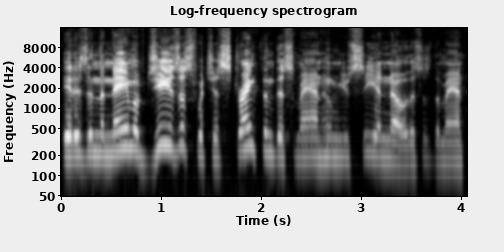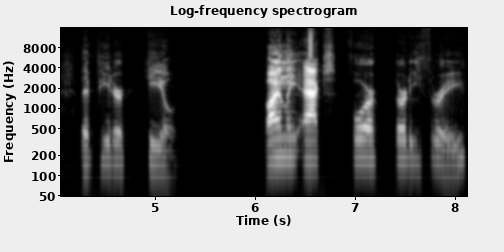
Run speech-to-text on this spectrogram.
it is in the name of Jesus which has strengthened this man whom you see and know. This is the man that Peter healed. Finally, Acts 4:33.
